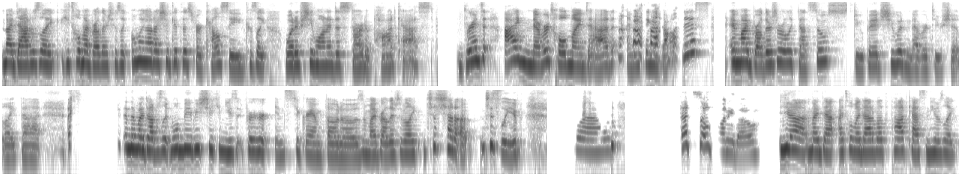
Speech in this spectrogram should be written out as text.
My dad was like, he told my brothers, he was like, oh my god, I should get this for Kelsey because like, what if she wanted to start a podcast? granted, I never told my dad anything about this, and my brothers were like, "That's so stupid. She would never do shit like that." And then my dad was like, "Well, maybe she can use it for her Instagram photos." And my brothers were like, "Just shut up. Just leave." Wow. That's so funny though. Yeah, my dad. I told my dad about the podcast, and he was like,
